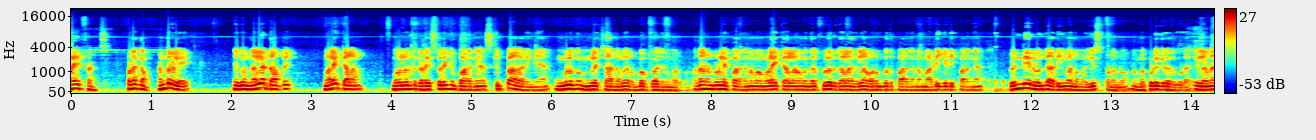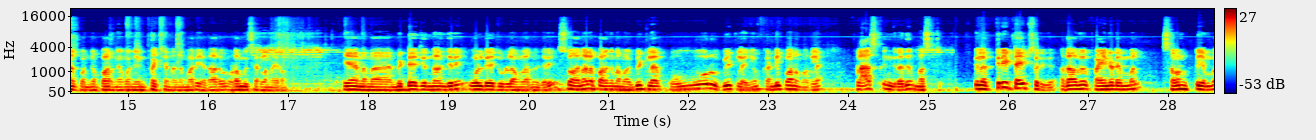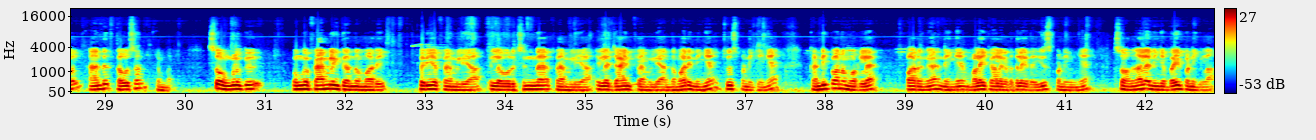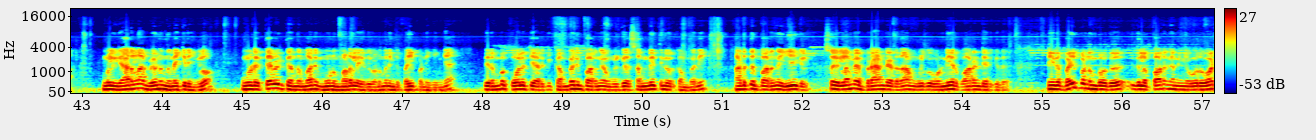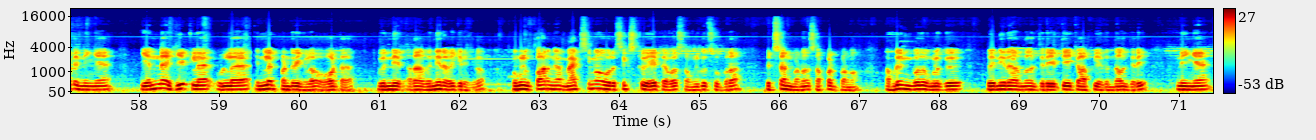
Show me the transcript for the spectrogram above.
Hi friends வணக்கம். நண்பர்களே இன்னைக்கு ஒரு நல்ல டாபிக் மழைக்காலம். முதல்ல கடைசி வரைக்கும் பாருங்க ஸ்கிப் ஆகாதீங்க. உங்களுக்கும் உங்களை சார்ந்தவங்களும் ரொம்ப பிரயோஜனமா இருக்கும். அதான் நண்பர்களே பாருங்க நம்ம மழைக்காலம் இந்த குளிர்காலம் இதெல்லாம் வரும்போது பாருங்க நம்ம அடிக்கடி பாருங்க வெந்நீர் வந்து அதிகமாக நம்ம யூஸ் பண்ணணும். நம்ம குடிக்கிறது கூட. இல்லைன்னா கொஞ்சம் பாருங்க கொஞ்சம் இன்ஃபெக்ஷன் அந்த மாதிரி ஏதாவது உடம்பு சரியில்லாம ஏன் நம்ம மிட் ஏஜ் இருந்தாலும் சரி ஓல்ட் ஏஜ் உள்ளவங்களா இருந்தாலும் சரி. ஸோ அதனால பாருங்க நம்ம வீட்டில் ஒவ்வொரு வீட்லையும் கண்டிப்பான முறையில் ஃப்ளாஸ்க்குங்கிறது மஸ்ட் இதில் த்ரீ டைப்ஸ் இருக்கு. அதாவது five hundred ML seven fifty ML and thousand ML so உங்களுக்கு உங்கள் ஃபேமிலிக்கு தகுந்த மாதிரி பெரிய ஃபேமிலியா இல்லை ஒரு சின்ன ஃபேமிலியா இல்லை ஜாயிண்ட் ஃபேமிலியா அந்த மாதிரி நீங்கள் சூஸ் பண்ணிக்கிங்க. கண்டிப்பான முறையில் பாருங்கள் நீங்கள் மழை காலகட்டத்தில் இதை யூஸ் பண்ணுவீங்க ஸோ அதனால நீங்கள் பை பண்ணிக்கலாம். உங்களுக்கு யாரெல்லாம் வேணும்னு நினைக்கிறீங்களோ உங்களுடைய தேவைக்கு தகுந்த மாதிரி மூணு மாடல் எது வேணுமோ நீங்கள் பை பண்ணிக்கிங்க. இது ரொம்ப குவாலிட்டியாக இருக்குது கம்பெனி பாருங்கள் உங்களுக்கு சன்மீத்தின் ஒரு கம்பெனி அடுத்து பாருங்கள் ஈகிள் ஸோ எல்லாமே பிராண்டட் தான். உங்களுக்கு ஒன் இயர் வாரண்டி இருக்குது. நீங்கள் இதை பை பண்ணும்போது இதில் பாருங்கள் நீங்கள் ஒரு வாட்டி நீங்கள் என்ன ஹீட்டில் உள்ள இன்லெட் பண்ணுறீங்களோ வாட்டர் வெந்நீர் அதாவது வெந்நீரை வைக்கிறீங்களோ உங்களுக்கு பாருங்கள் மேக்ஸிமம் ஒரு சிக்ஸ் டு எயிட் ஹவர்ஸ் உங்களுக்கு சூப்பராக விட்ஸ்டாண்ட் பண்ணும் சப்போர்ட் பண்ணும். அப்படிங்கும்போது உங்களுக்கு வெந்நீராக இருந்தாலும் சரி டீ காஃபி எது இருந்தாலும் சரி நீங்கள்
